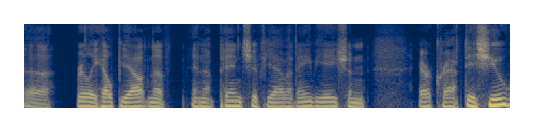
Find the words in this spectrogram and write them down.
uh, really help you out in a in a pinch if you have an aviation aircraft issue?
